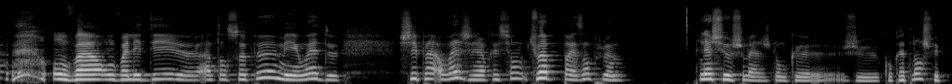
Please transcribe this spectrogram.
on va on va l'aider euh, un tant soit peu mais ouais de je sais pas ouais j'ai l'impression tu vois par exemple là je suis au chômage donc euh, je concrètement je fais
